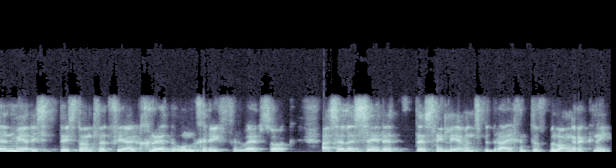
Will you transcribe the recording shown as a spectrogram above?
in mediese toestand wat vir jou groot ongerief veroorsaak. As hulle sê dit is nie lewensbedreigend of belangrik nie,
